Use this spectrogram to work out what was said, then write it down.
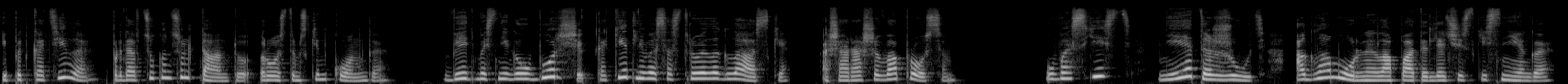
и подкатила к продавцу-консультанту ростом с Кинг-Конга. Ведьма-снегоуборщик кокетливо состроила глазки, ошарашив вопросом. «У вас есть не эта жуть, а гламурная лопата для чистки снега?»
